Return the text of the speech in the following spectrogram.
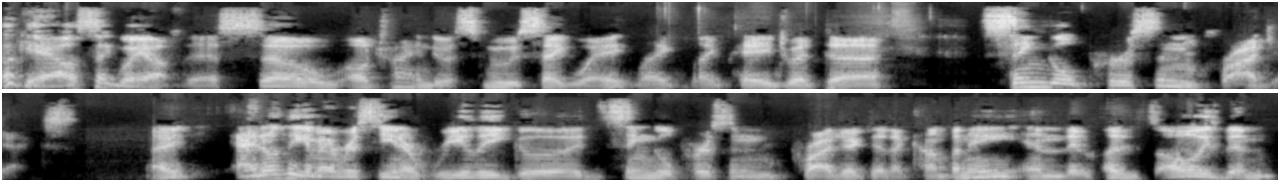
Okay, I'll segue off this. So I'll try and do a smooth segue, like like Paige, with uh, single person projects. I I don't think I've ever seen a really good single person project at a company, and it's always been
